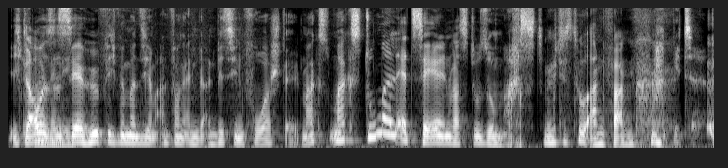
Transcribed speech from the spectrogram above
Ich glaube, es Amelie. ist sehr höflich, wenn man sich am Anfang ein, ein bisschen vorstellt. Magst, magst du mal erzählen, was du so machst? möchtest du anfangen? Bitte.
